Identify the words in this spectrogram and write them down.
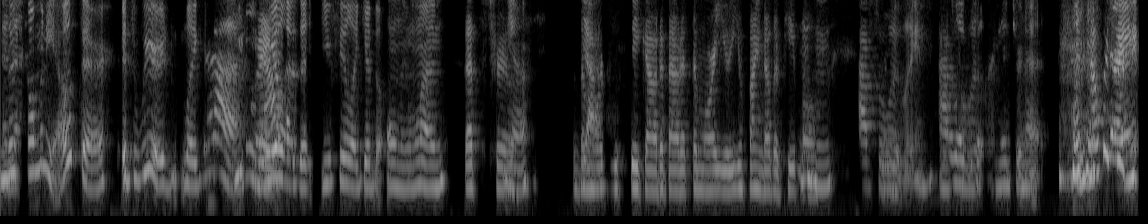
and there's then, so many out there. It's weird. Like yeah, you don't yeah. realize it you feel like you're the only one. That's true. Yeah the yes. more you speak out about it the more you you find other people mm-hmm. Absolutely, absolutely. Like the internet. how was right?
